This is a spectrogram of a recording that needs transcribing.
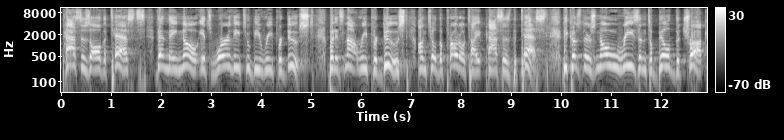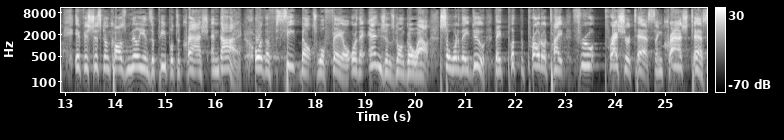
passes all the tests, then they know it's worthy to be reproduced. But it's not reproduced until the prototype passes the test. Because there's no reason to build the truck if it's just going to cause millions of people to crash and die. Or the seat belts will fail, or the engine's going to go out. So what do they do? They put the prototype through pressure tests and crash tests.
